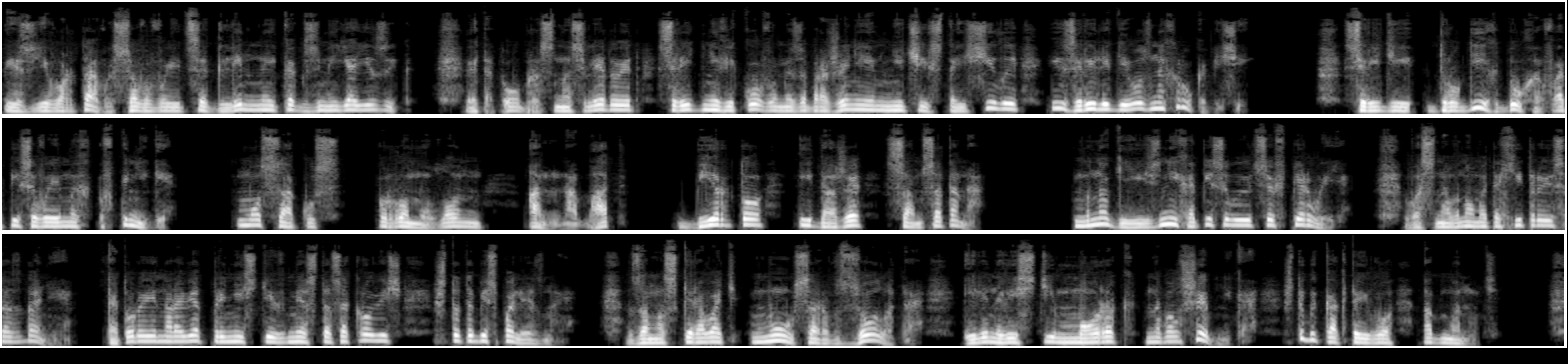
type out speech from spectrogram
Из его рта высовывается длинный, как змея, язык. Этот образ наследует средневековым изображением нечистой силы из религиозных рукописей. Среди других духов, описываемых в книге, Мосакус, Ромулон, Аннабат, Бирто и даже сам сатана. Многие из них описываются впервые. В основном это хитрые создания, которые норовят принести вместо сокровищ что-то бесполезное, замаскировать мусор в золото или навести морок на волшебника, чтобы как-то его обмануть.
